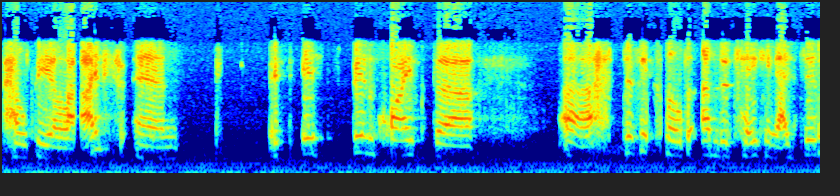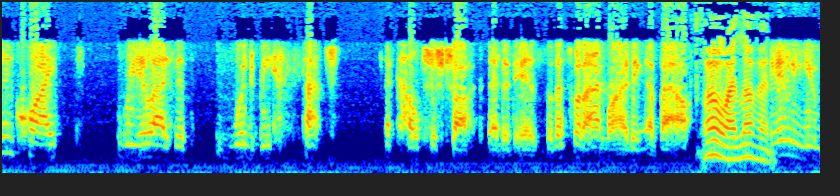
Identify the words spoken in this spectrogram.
healthier life, and it, has been quite the uh, difficult undertaking. I didn't quite realize it would be such a culture shock that it is. So that's what I'm writing about. Oh, I love it. Really, you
